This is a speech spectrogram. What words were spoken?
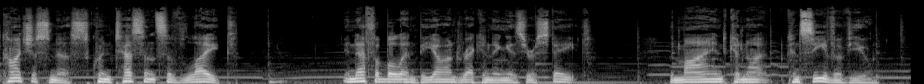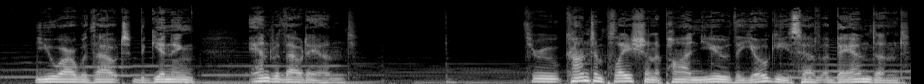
consciousness, quintessence of light. Ineffable and beyond reckoning is your state. The mind cannot conceive of you. You are without beginning and without end. Through contemplation upon you, the yogis have abandoned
